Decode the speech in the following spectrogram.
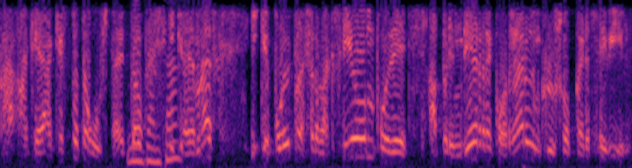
A, a que, a que esto te gusta, esto, Me encanta. y que además, y que puede pasar de acción, puede aprender, recordar o incluso percibir.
